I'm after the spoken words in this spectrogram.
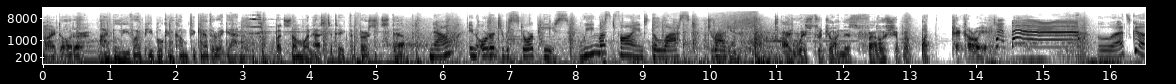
My daughter, I believe our people can come together again. But someone has to take the first step. Now, in order to restore peace, we must find the last dragon. I wish to join this fellowship of butt kickery. Let's go.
